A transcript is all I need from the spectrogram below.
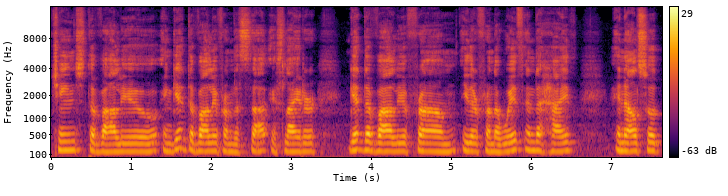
change the value and get the value from the slider, get the value from either from the width and the height, and also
